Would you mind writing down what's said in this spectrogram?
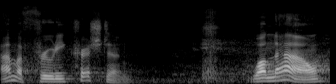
I'm a fruity Christian. Well, now,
